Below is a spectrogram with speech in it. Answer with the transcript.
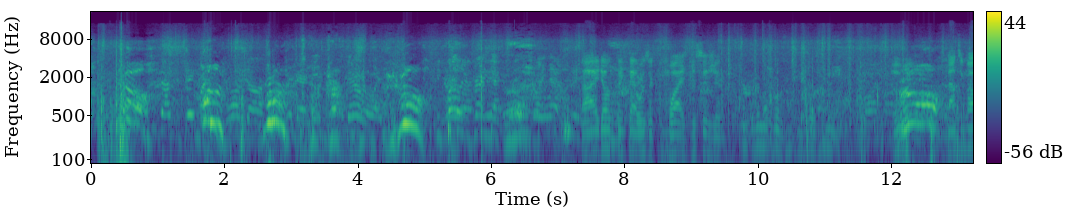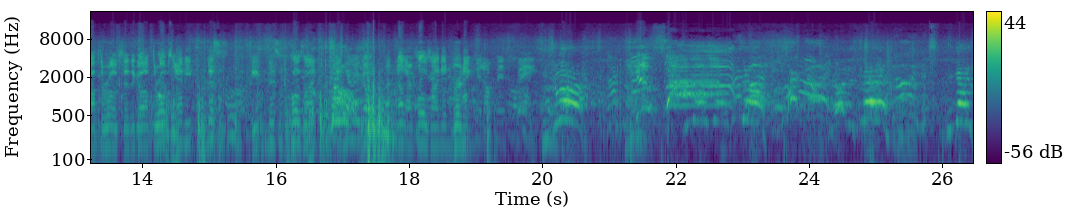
Dr. J might be drugged on Nightmare needing steroids. He's probably regretting that right now. I don't think that was a wise decision. Ooh, bouncing off the ropes. There they go off the ropes, and he misses. He misses the clothesline. And here we go. Another clothesline inverting. Get up his face. Come on! You suck! You! You understand? You guys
